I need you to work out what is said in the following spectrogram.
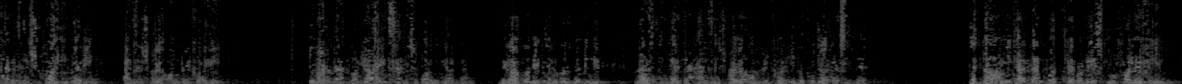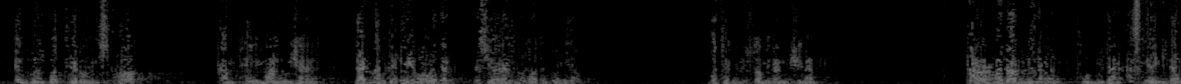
ارزشهایی داریم ارزشهای آمریکایی اینا رو در دنیا اکثر چیکار می‌کردن نگاه کنید امروز ببینید مسئولیت ارزشهای آمریکایی به کجا رسیده مخالفیم. امروز با تروریست ها هم پیمان میشن در منطقه ما و در بسیار از نقاط دنیا. با تروریست ها میرن میشینن قرارمدار می‌زنن پول میدن اسلحه میدن.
